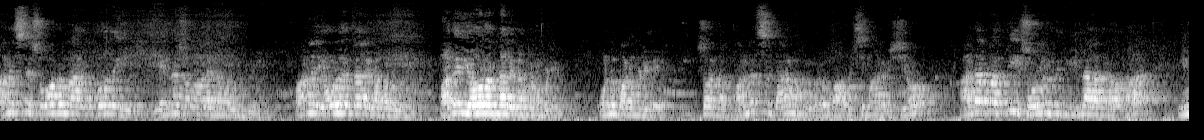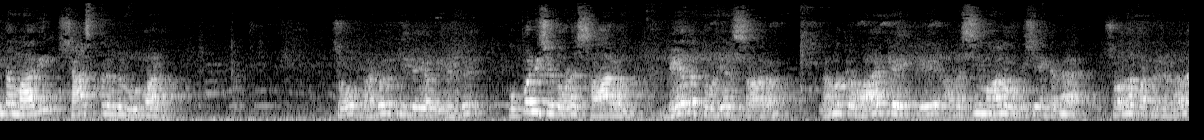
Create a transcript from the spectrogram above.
மனசு சோகமா இருக்கும்போது என்ன சொன்னாலும் என்ன பண்ண முடியும்? பணம் எவ்வளவு இருந்தாலும் என்ன பண்ண முடியும்? பதவி எவ்வளவு இருந்தாலும் என்ன பண்ண முடியும்? ஒன்றும் பண்ண முடியல சோ அந்த மனசு தான் நம்மளுக்கு ரொம்ப அவசியமான விஷயம். அதை பத்தி சொல்றதுக்கு இல்லாதனால தான் இந்த மாதிரி சாஸ்திரங்கள் உருவானது. சோ பகவத்கீதை அப்படிங்கிறது உபனிஷத்தோட சாரம் வேதத்தோடைய சாரம். நமக்கு வாழ்க்கைக்கு அவசியமான ஒரு விஷயங்களை சொல்லப்பட்டிருக்கிறதுனால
